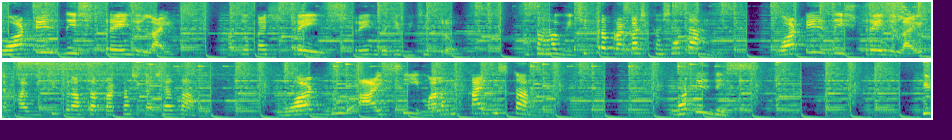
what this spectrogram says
What is this strange light हा जो काय स्ट्रेंज स्ट्रेंज म्हणजे विचित्र. असा हा विचित्र प्रकाश कशाचा आहे? What is this strange light हा विचित्र असा प्रकाश कशाचा आहे? व्हॉट डू आय सी मला हे काय दिसत आहे? What is this he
